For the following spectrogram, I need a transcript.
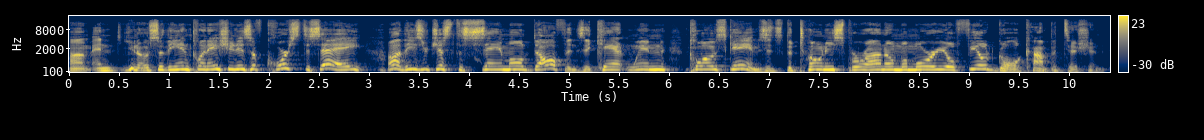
Um, and you know, so the inclination is, of course, to say, "Oh, these are just the same old Dolphins. They can't win close games. It's the Tony Sparano Memorial Field Goal Competition,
